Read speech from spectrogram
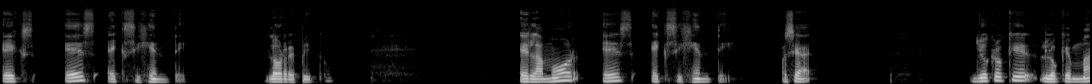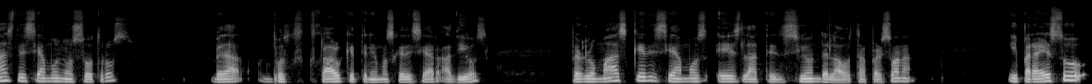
es exigente. Lo repito. El amor es exigente. O sea, yo creo que lo que más deseamos nosotros, ¿verdad? Pues claro que tenemos que desear a Dios, pero lo más que deseamos es la atención de la otra persona. Y para eso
